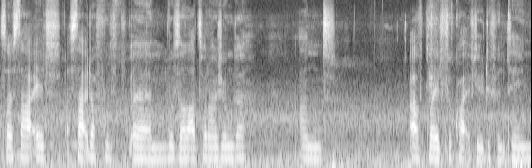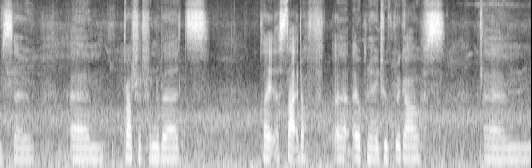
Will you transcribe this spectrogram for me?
So I started I started off with um, with the lads when I was younger, and I've played for quite a few different teams. So um, Bradford Thunderbirds. Played, I started off uh, open age with Brighouse, um,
